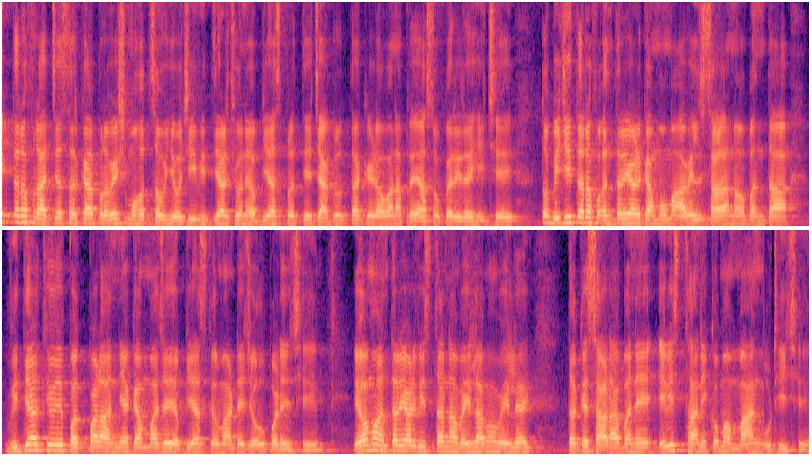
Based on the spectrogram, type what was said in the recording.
એક તરફ રાજ્ય સરકાર પ્રવેશ મહોત્સવ યોજી વિદ્યાર્થીઓને અભ્યાસ પ્રત્યે જાગૃતતા કેળવવાના પ્રયાસો કરી રહી છે. તો બીજી તરફ અંતરિયાળ ગામોમાં આવેલ શાળા ન બનતા વિદ્યાર્થીઓએ પગપાળા અન્ય ગામમાં જઈ અભ્યાસ કરવા માટે જવું પડે છે. એવામાં અંતરિયાળ વિસ્તારના વહેલામાં વહેલા તકે શાળા બને એવી સ્થાનિકોમાં માંગ ઉઠી છે.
